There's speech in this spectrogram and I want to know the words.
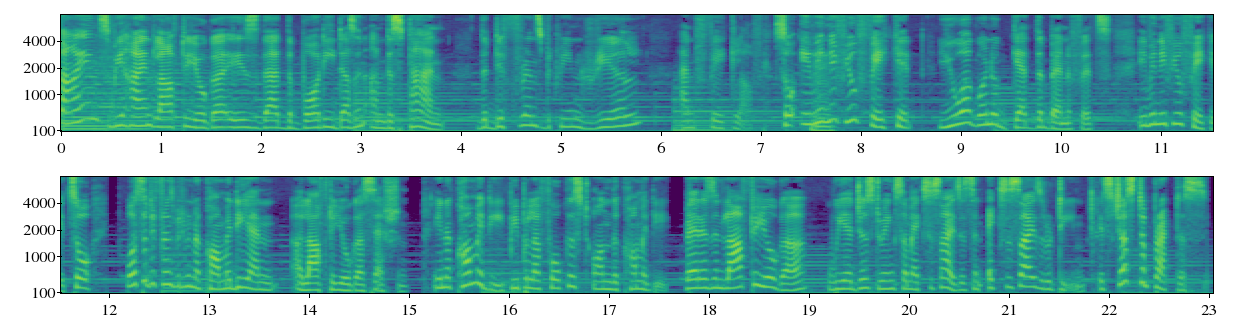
science behind laughter yoga is that the body doesn't understand the difference between real and fake laughter. So even hmm. if you fake it, you are going to get the benefits, even if you fake it. So, what's the difference between a comedy and a laughter yoga session? In a comedy, people are focused on the comedy, whereas in laughter yoga, we are just doing some exercise. It's an exercise routine, it's just a practice.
